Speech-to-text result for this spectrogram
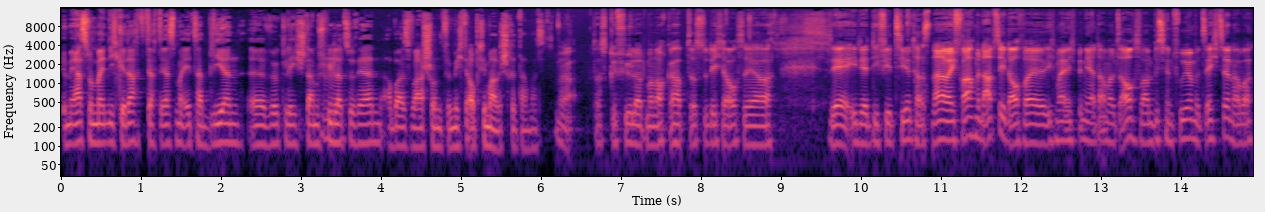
im ersten Moment nicht gedacht. Ich dachte erstmal etablieren, äh, wirklich Stammspieler zu werden, aber es war schon für mich der optimale Schritt damals. Ja, das Gefühl hat man auch gehabt, dass du dich da auch sehr, sehr identifiziert hast. Nein, aber ich frage mit Absicht auch, weil ich meine, ich bin ja damals auch, es war ein bisschen früher mit 16, aber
